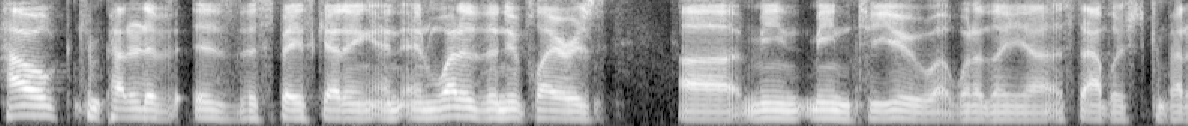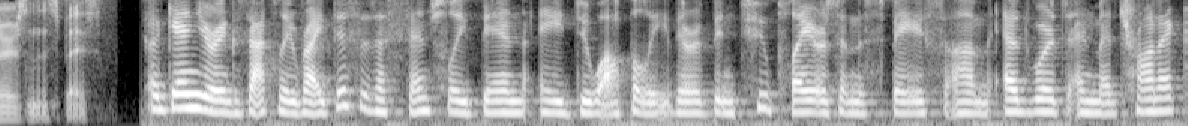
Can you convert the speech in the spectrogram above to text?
How competitive is this space getting, and, and what do the new players uh, mean mean to you, uh, one of the uh, established competitors in this space? Again, you're exactly right. This has essentially been a duopoly. There have been two players in the space, um, Edwards and Medtronic.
